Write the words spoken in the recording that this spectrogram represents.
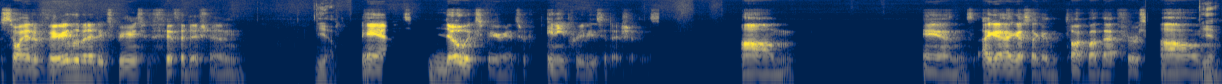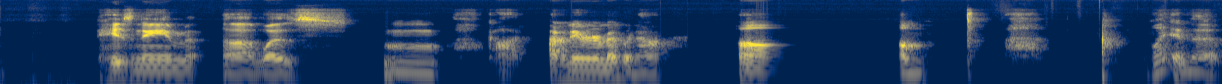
so I had a very limited experience with fifth edition. Yeah. And no experience with any previous editions. Um and I, I guess I can talk about that first. Um Yeah. His name uh was mm, oh god, I don't even remember now. Um um what in the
